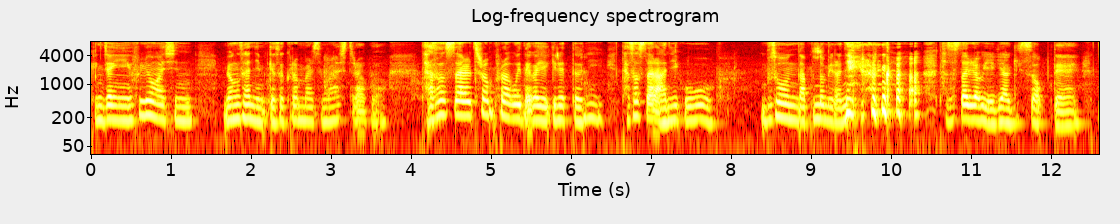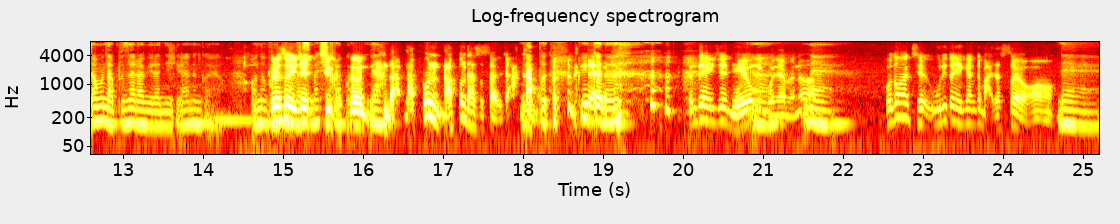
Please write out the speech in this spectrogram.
굉장히 훌륭하신 명사님께서 그런 말씀을 하시더라고요. 다섯 살 트럼프라고 내가 얘기를 했더니 다섯 살 아니고 무서운 나쁜 놈이란 얘기를 하는 거야. 다섯 살이라고 얘기하기 수 없대. 너무 나쁜 사람이란 얘기를 하는 거예요. 어느 그래서 이제 지금. 그 네. 나, 나쁜 나쁜 다섯 살이죠. 나쁜. 그러니까는 근데 이제 내용이 아, 뭐냐면은 네, 그동안 제, 우리가 얘기한 게 맞았어요. 네,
